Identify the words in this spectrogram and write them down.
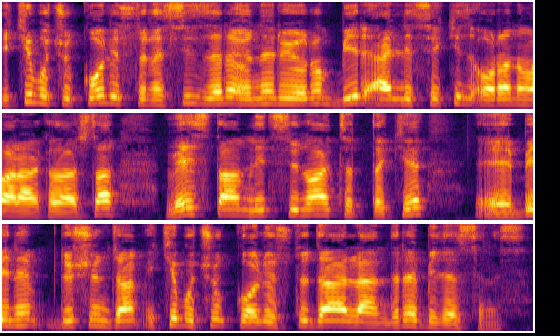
2.5 gol üstüne sizlere öneriyorum. 1.58 oranı var arkadaşlar. West Ham Leeds United'daki e, benim düşüncem 2.5 gol üstü değerlendirebilirsiniz.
